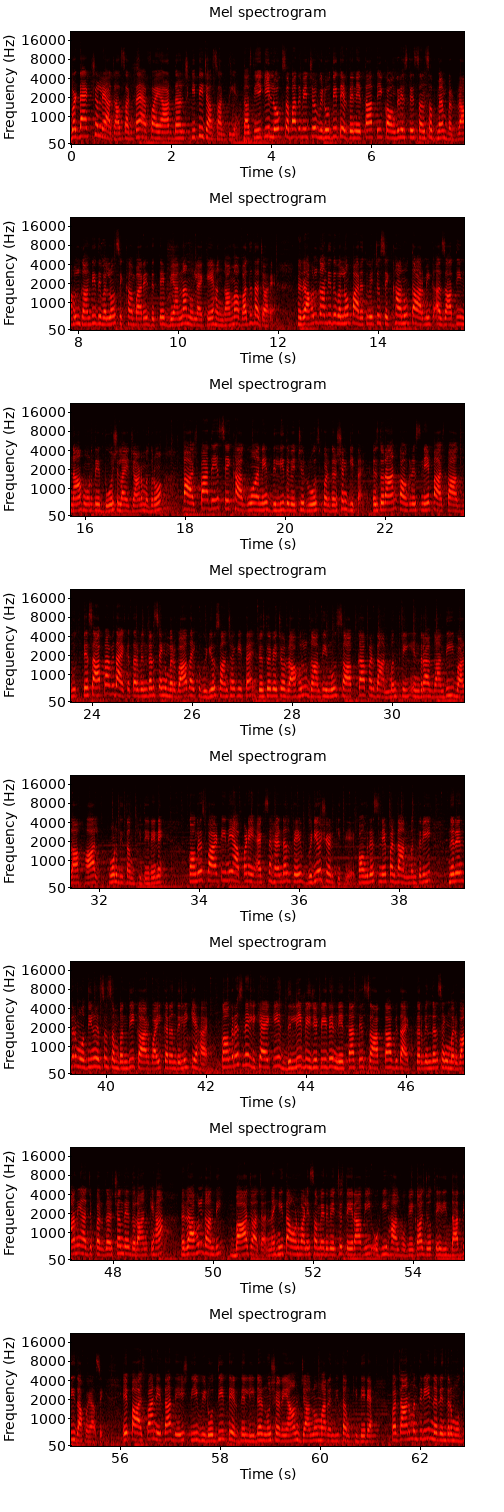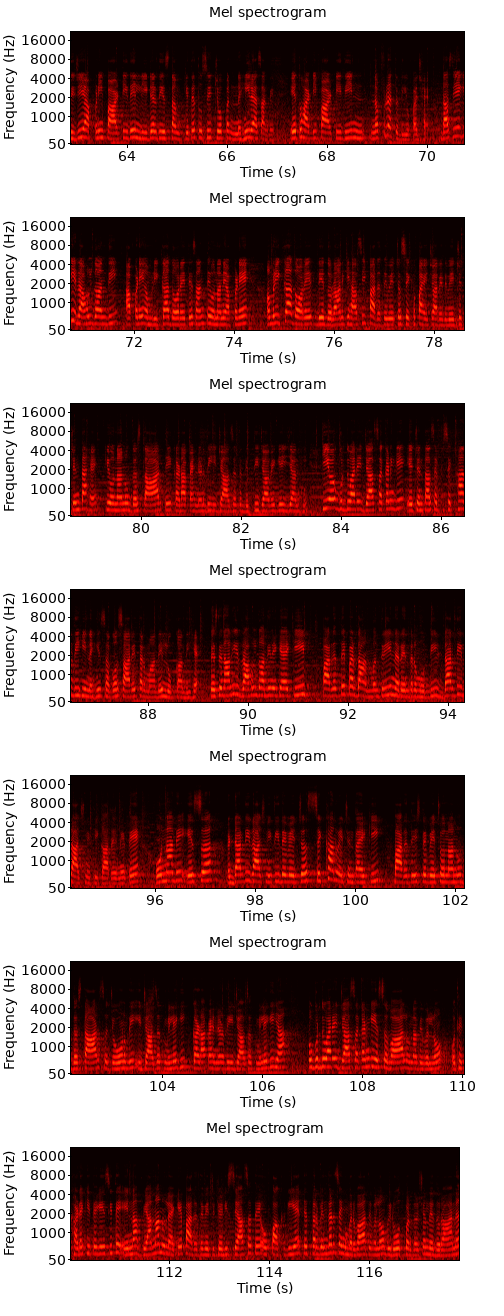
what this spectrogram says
ਵੱਡਾ ਐਕਸ਼ਨ ਲਿਆ ਜਾ ਸਕਦਾ ਹੈ। ਐਫ ਆਈ ਆਰ ਦਰਜ ਕੀਤੀ ਜਾ ਸਕਦੀ ਹੈ। ਦੱਸਦੀ ਕਿ ਲੋਕ ਸਭਾ ਦੇ ਵਿੱਚ ਵਿਰੋਧੀ ਧਿਰ ਦੇ ਨੇਤਾ ਤੇ ਕਾਂਗਰਸ ਦੇ ਸੰਸਦ ਮੈਂਬਰ ਰਾਹੁਲ ਗਾਂਧੀ ਦੇ ਵੱਲੋਂ ਸਿੱਖਾਂ ਬਾਰੇ ਦਿੱਤੇ ਬਿਆਨਾਂ ਨੂੰ ਲੈ ਕੇ ਹੰਗਾਮਾ ਵੱਧਦਾ ਜਾ ਰਿਹਾ ਹੈ। ਰਾਹੁਲ ਗਾਂਧੀ ਦੇ ਵੱਲੋਂ ਭਾਰਤ ਵਿੱਚ ਸਿੱਖਾਂ ਨੂੰ ਧਾਰਮਿਕ ਆਜ਼ਾਦੀ ਨਾ ਹੋਣ ਦੇ ਦੋਸ਼ ਲਾਏ ਜਾਣ ਮਗਰੋਂ ਭਾਜਪਾ ਦੇ ਸਿੱਖ ਆਗੂਆਂ ਨੇ ਦਿੱਲੀ ਦੇ ਵਿੱਚ ਰੋਸ ਪ੍ਰਦਰਸ਼ਨ ਕੀਤਾ ਹੈ। ਇਸ ਦੌਰਾਨ ਕਾਂਗਰਸ ਨੇ ਭਾਜਪਾ ਆਗੂ ਤੇ ਸਾਬਕਾ ਵਿਧਾਇਕ ਤਰਵਿੰਦਰ ਸਿੰਘ ਮਰਵਾ ਦਾ ਇੱਕ ਵੀਡੀਓ ਸਾਂਝਾ ਕੀਤਾ ਹੈ, ਜਿਸ ਦੇ ਵਿੱਚ ਉਹ ਰਾਹੁਲ ਗਾਂਧੀ ਨੂੰ ਸਾਬਕਾ ਪ੍ਰਧਾਨ ਮੰਤਰੀ ਇੰਦਰਾ ਗਾਂਧੀ ਵਾਲਾ ਹਾਲ ਹੋਣ ਦੀ ਧਮਕੀ ਦੇ ਰਹੇ ਨੇ। ਕਾਂਗਰਸ ਪਾਰਟੀ ਨੇ ਆਪਣੇ ਐਕਸ ਹੈਂਡਲ ਤੇ ਵੀਡੀਓ ਸ਼ੇਅਰ ਕੀਤੀ ਹੈ। ਕਾਂਗਰਸ ਨੇ ਪ੍ਰਧਾਨ ਮੰਤਰੀ ਨਰਿੰਦਰ ਮੋਦੀ ਨੂੰ ਇਸ ਸੰਬੰਧੀ ਕਾਰਵਾਈ ਕਰਨ ਦੇ ਲਈ ਕਿਹਾ ਹੈ। ਕਾਂਗਰਸ ਨੇ ਲਿਖਿਆ ਹੈ ਕਿ ਦਿੱਲੀ ਬੀਜੇਪੀ ਦੇ ਨੇਤਾ ਤੇ ਸਾਬਕਾ ਵਿਧਾਇਕ ਤਰਵਿੰਦਰ ਸਿੰਘ ਮਰਵਾ ਨੇ ਅੱਜ ਪ੍ਰਦਰਸ਼ਨ ਦੇ ਦੌਰਾਨ ਕਿਹਾ, ਰਾਹੁਲ ਗਾਂਧੀ, ਬਾਜ ਆ ਜਾ। ਨਹੀਂ ਤਾਂ ਆਉਣ ਵਾਲੇ ਸਮੇਂ ਦੇ ਵਿੱਚ ਤੇਰਾ ਵੀ ਉਹੀ ਹਾਲ ਹੋਵੇਗਾ ਜੋ ਤੇਰੀ ਦਾਦੀ ਦਾ ਹੋਇਆ ਸੀ। ਇਹ ਭਾਜਪਾ ਨੇਤਾ ਦੇਸ਼ ਦੀ ਵਿਰੋਧੀ ਧਿਰ ਦੇ ਲੀਡਰ ਨੂੰ ਸ਼ਰੇਆਮ ਜਾਨੋਂ ਮਾਰਨ ਦੀ ਧਮਕੀ ਦੇ ਰਿਹਾ ਹੈ। ਪ੍ਰਧਾਨ ਮੰਤਰੀ ਨਰਿੰਦਰ ਮੋਦੀ ਜੀ, ਆਪਣੀ ਪਾਰਟੀ ਦੇ ਲੀਡਰ ਦੀ ਇਸ ਧਮਕੀ ਤੇ ਤੁਸੀਂ ਚੁੱਪ ਨਹੀਂ ਰਹਿ ਸਕਦੇ। ਇਹ ਤੁਹਾਡੀ ਪਾਰਟੀ ਦੀ ਨਫ਼ਰਤ ਦੀ ਉਪਜ ਹੈ। ਦੱਸ ਦਈਏ ਕਿ ਰਾਹੁਲ ਗਾਂਧੀ ਆਪਣੇ ਅਮਰੀਕਾ ਦੌਰੇ ਤੇ ਸਨ ਤੇ ਉਹਨਾਂ ਨੇ ਆਪਣੇ ਅਮਰੀਕਾ ਦੌਰੇ ਦੇ ਦੌਰਾਨ ਕਿਹਾ ਸੀ, ਭਾਰਤ ਦੇ ਵਿੱਚ ਸਿੱਖ ਭਾਈਚਾਰੇ ਦੇ ਵਿੱਚ ਚਿੰਤਾ ਹੈ ਕਿ ਉਹਨਾਂ ਨੂੰ ਦਸਤਾਰ ਤੇ ਕੜਾ ਪਹਿਨਣ ਦੀ ਇਜਾਜ਼ਤ ਦਿੱਤੀ ਜਾਵੇਗੀ ਜਾਂ ਨਹੀਂ। ਕੀ ਉਹ ਗੁਰਦੁਆਰੇ ਜਾ ਸਕਣਗੇ? ਇਹ ਚਿੰਤਾ ਸਿਰਫ ਸਿੱਖਾਂ ਦੀ ਹੀ ਨਹੀਂ, ਸਗੋਂ ਸਾਰੇ ਧਰਮਾਂ ਦੇ ਲੋਕਾਂ ਦੀ ਹੈ। ਇਸ ਦੇ ਨਾਲ ਹੀ ਰਾਹੁਲ ਗਾਂਧੀ ਨੇ ਕਿਹਾ ਕਿ ਭਾਰਤ ਦੇ ਪ੍ਰਧਾਨ ਮੰਤਰੀ ਨਰਿੰਦਰ ਮੋਦੀ ਡਰ ਦੀ ਰਾਜਨੀਤੀ ਕਰ ਰਹੇ ਨੇ ਤੇ ਉਹਨਾਂ ਦੇ ਇਸ ਡਰ ਦੀ ਰਾਜਨੀਤੀ ਦੇ ਵਿੱਚ ਸਿੱਖਾਂ ਨੂੰ ਇਹ ਚਿੰਤਾ ਹੈ ਕਿ ਭਾਰਤ ਦੇਸ਼ ਦੇ ਵਿੱਚ ਉਹਨਾਂ ਨੂੰ ਦਸਤਾਰ ਸਜਾਉਣ ਦੀ ਇਜਾਜ਼ਤ ਮਿਲੇਗੀ, ਕੜਾ ਪਹਿਨਣ ਦੀ ਇਜਾਜ਼ਤ ਮਿਲੇਗੀ ਜਾਂ ਉਹ ਗੁਰਦੁਆਰੇ ਜਾ ਸਕਣਗੇ, ਇਹ ਸਵਾਲ ਉਹਨਾਂ ਦੇ ਵੱਲੋਂ ਉੱਥੇ ਖੜੇ ਕੀਤੇ ਗਏ ਸੀ ਤੇ ਇਹਨਾਂ ਬਿਆਨਾਂ ਨੂੰ ਲੈ ਕੇ ਭਾਰਤ ਦੇ ਵਿੱਚ ਜਿਹੜੀ ਸਿਆਸਤ ਹੈ ਉਹ ਪੱਕ ਗਈ ਹੈ ਤੇ ਤਰਵਿੰਦਰ ਸਿੰਘ ਮਰਵਾ ਦੇ ਵੱਲੋਂ ਵਿਰੋਧ ਪ੍ਰਦਰਸ਼ਨ ਦੇ ਦੌਰਾਨ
